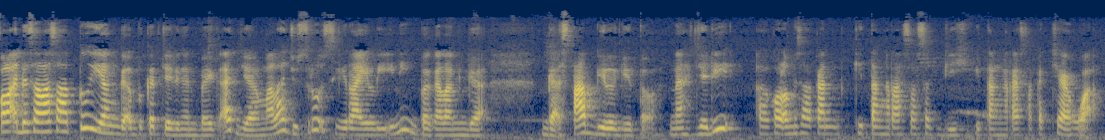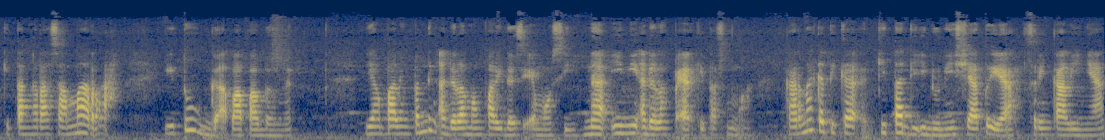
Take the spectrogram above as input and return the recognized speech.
kalau ada salah satu yang nggak bekerja dengan baik aja malah justru si Riley ini bakalan nggak nggak stabil gitu. Nah jadi uh, kalau misalkan kita ngerasa sedih, kita ngerasa kecewa, kita ngerasa marah, itu nggak apa-apa banget. Yang paling penting adalah memvalidasi emosi. Nah ini adalah PR kita semua. Karena ketika kita di Indonesia tuh ya sering kalinya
